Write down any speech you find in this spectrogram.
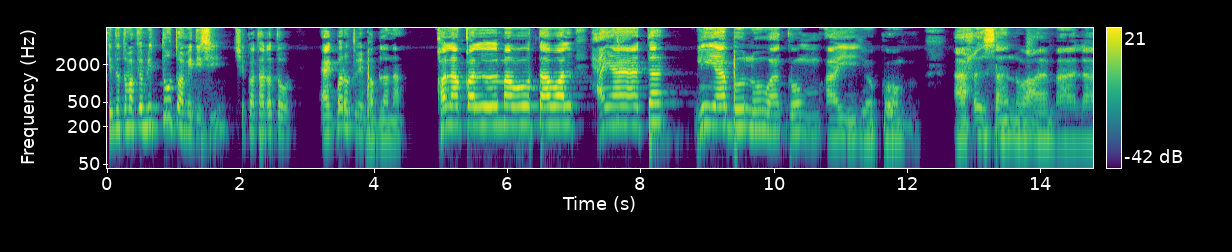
কিন্তু তোমাকে মৃত্যু তো আমি দিছি, সে কথাটা তো একবারও তুমি ভাবলা না। খলাকল মাউতা ওয়াল হায়াতা লিয়াবলুয়াকুম আইয়ুকুম আহসানু আমালা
